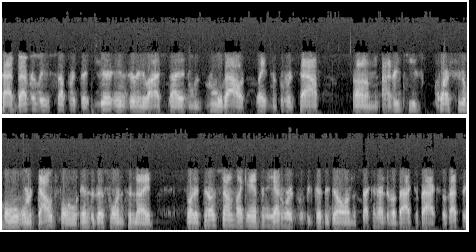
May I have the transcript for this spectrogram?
Pat Beverley suffered the ear injury last night and was ruled out late in the first half. Um, I think he's questionable or doubtful into this one tonight, but it does sound like Anthony Edwards will be good to go on the second end of a back-to-back. So that's a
